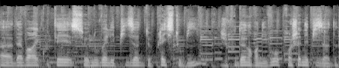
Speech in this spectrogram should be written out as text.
euh, d'avoir écouté ce nouvel épisode de Place to Be. Je vous donne rendez-vous au prochain épisode.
